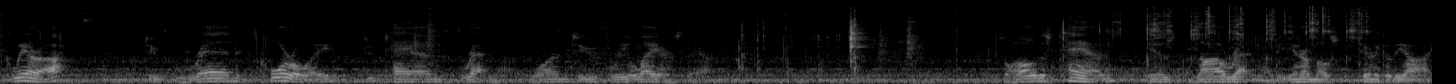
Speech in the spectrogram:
sclera to red choroid to tan retina. One, two, three layers there. So all this tan is the retina, the innermost tunic of the eye.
